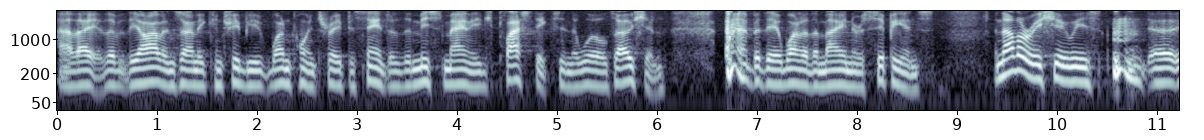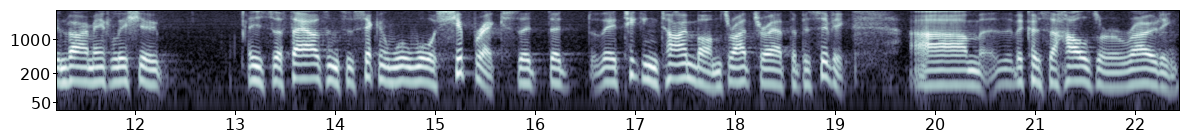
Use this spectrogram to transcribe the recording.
Uh, they, the, the, islands only contribute 1.3% of the mismanaged plastics in the world's ocean, but they're one of the main recipients. Another issue is, uh, environmental issue, is the thousands of Second World War shipwrecks that, that they're ticking time bombs right throughout the Pacific um, because the hulls are eroding.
